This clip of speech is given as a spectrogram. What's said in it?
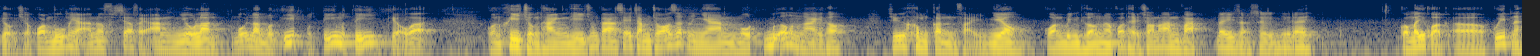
kiểu trẻ con bú mẹ nó sẽ phải ăn nhiều lần mỗi lần một ít một tí một tí kiểu vậy. Còn khi trưởng thành thì chúng ta sẽ chăm chó rất là nhàn một bữa một ngày thôi chứ không cần phải nhiều. Còn bình thường là có thể cho nó ăn vặt. Đây giả sử như đây. Có mấy quả uh, quýt này.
